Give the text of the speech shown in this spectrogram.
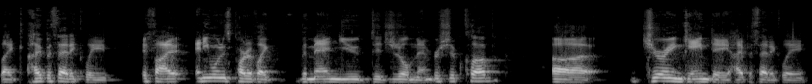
Like hypothetically, if I anyone who's part of like the Man U digital membership club, uh, during game day, hypothetically,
